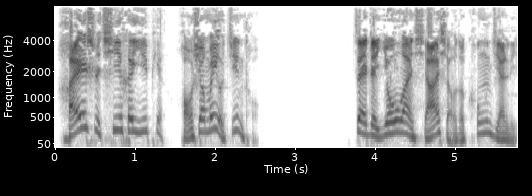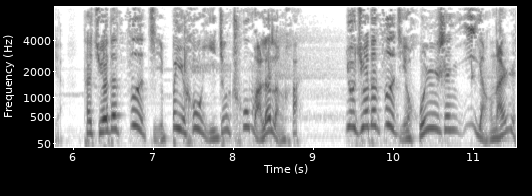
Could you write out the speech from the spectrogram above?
还是漆黑一片，好像没有尽头。在这幽暗狭小的空间里，他觉得自己背后已经出满了冷汗，又觉得自己浑身一痒难忍，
